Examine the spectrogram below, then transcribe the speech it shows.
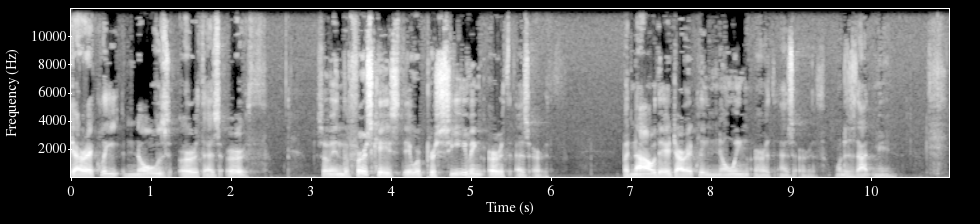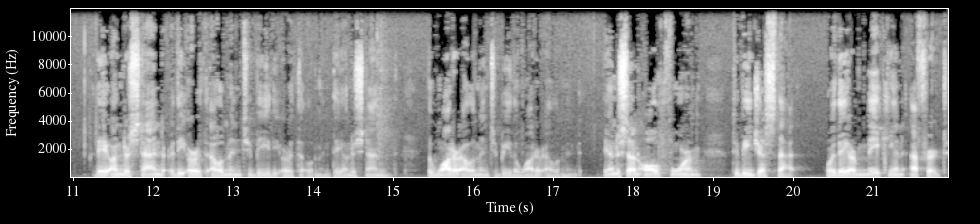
directly knows earth as earth. So in the first case, they were perceiving earth as earth. But now they're directly knowing earth as earth. What does that mean? They understand the earth element to be the earth element. They understand the water element to be the water element. They understand all form to be just that. Or they are making an effort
